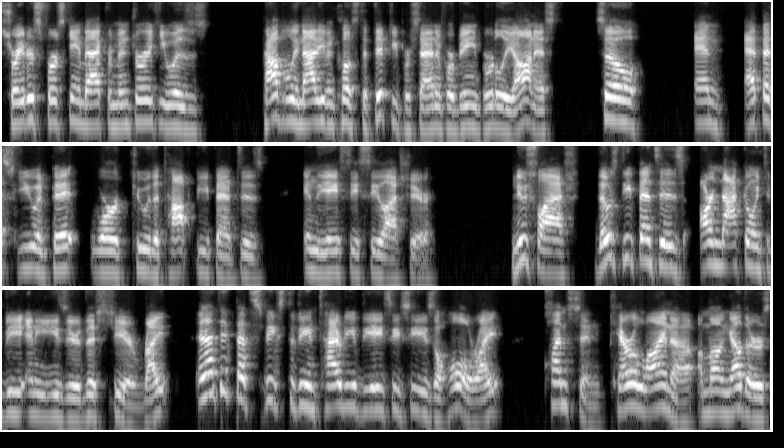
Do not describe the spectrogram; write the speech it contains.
Shrader's first game back from injury. He was probably not even close to 50%, if we're being brutally honest. So, and FSU and Pitt were two of the top defenses in the ACC last year. newsflash, those defenses are not going to be any easier this year, right? And I think that speaks to the entirety of the ACC as a whole, right? Clemson, Carolina, among others,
